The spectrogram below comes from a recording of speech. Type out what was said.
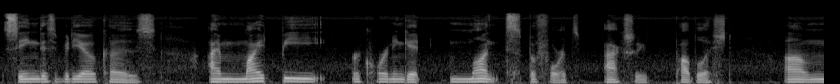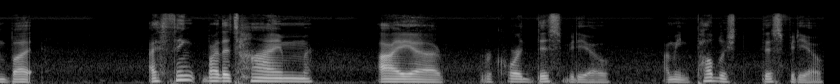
seeing this video, because I might be recording it months before it's actually published. Um, but I think by the time I uh, record this video, I mean publish this video,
